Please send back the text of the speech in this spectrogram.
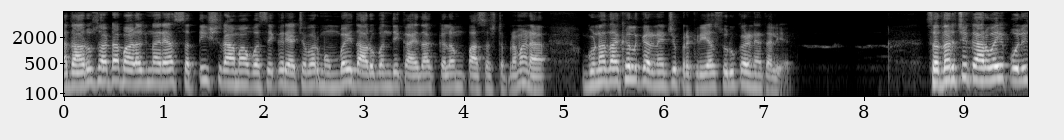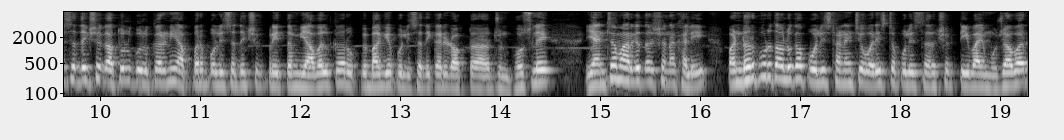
हा दारूसाठा बाळगणाऱ्या सतीश रामा वसेकर याच्यावर मुंबई दारूबंदी कायदा कलम पासष्ट प्रमाणे गुन्हा दाखल करण्याची प्रक्रिया सुरू करण्यात आली आहे. सदरची कारवाई पोलीस अधीक्षक अतुल कुलकर्णी अप्पर पोलीस अधीक्षक प्रीतम यावलकर उपविभागीय पोलीस अधिकारी डॉक्टर अर्जुन भोसले यांच्या मार्गदर्शनाखाली पंढरपूर तालुका पोलीस ठाण्याचे वरिष्ठ पोलीस निरीक्षक T Y Mujawar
